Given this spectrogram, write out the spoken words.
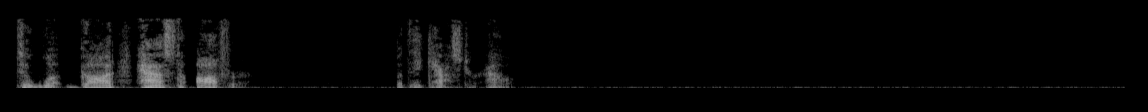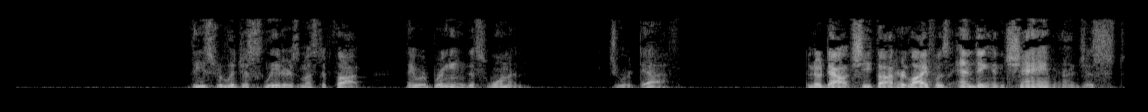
to what God has to offer. But they cast her out. These religious leaders must have thought they were bringing this woman to her death. And no doubt she thought her life was ending in shame and just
